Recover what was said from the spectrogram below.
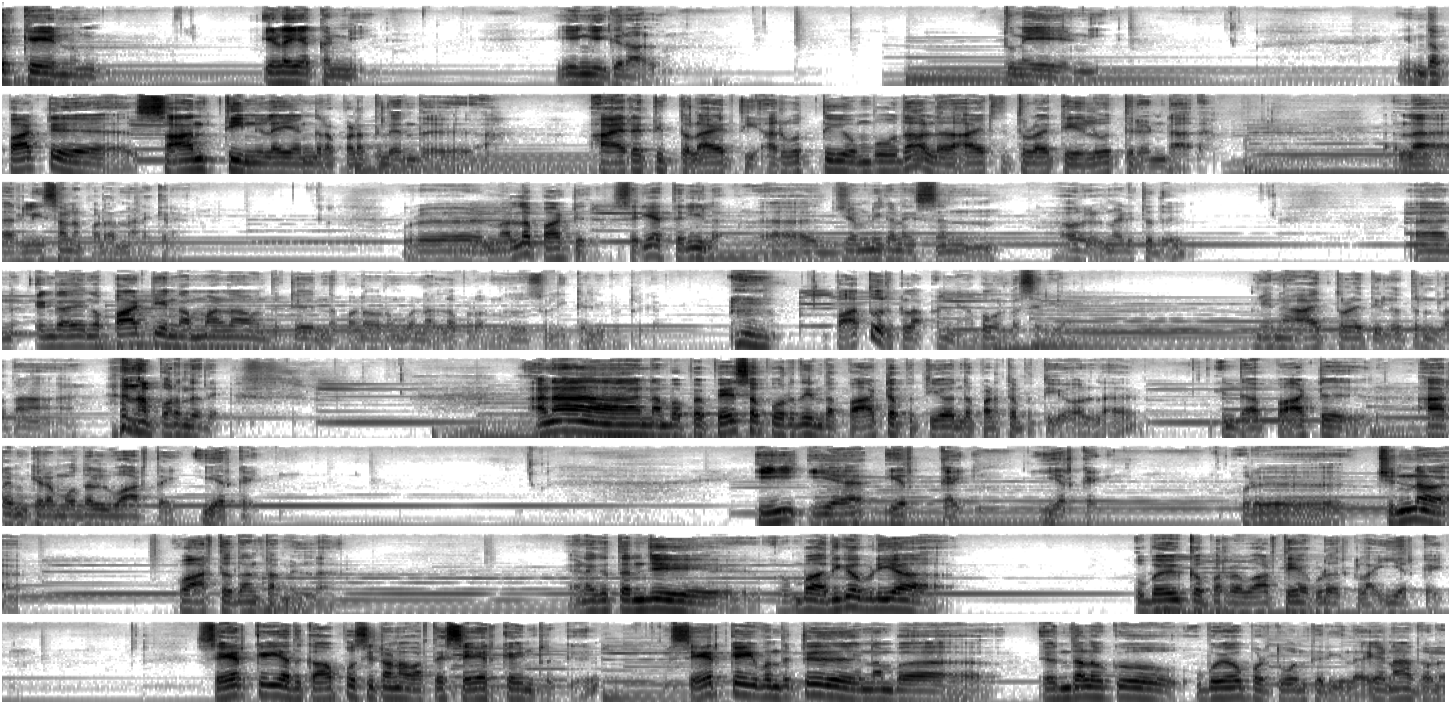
இயற்கை என்னும் இளைய கண்ணி இயங்குகிறாள். துணையை எண்ணி. இந்த பாட்டு சாந்தி நிலையங்கிற படத்துலேருந்து ஆயிரத்தி தொள்ளாயிரத்தி அறுபத்தி ஒம்போதா அல்லது ஆயிரத்தி தொள்ளாயிரத்தி எழுபத்தி ரெண்டா ரிலீஸ் ஆன படம்னு நினைக்கிறேன். ஒரு நல்ல பாட்டு. சரியாக தெரியல. ஜெமினி கணேசன் அவர்கள் நடித்தது. எங்கள் எங்கள் பாட்டி எங்கள் அம்மாலாம் வந்துட்டு இந்த படம் ரொம்ப நல்ல படம்னு சொல்லி கேள்விப்பட்டிருக்கேன். பார்த்தும் இருக்கலாம் ஞாபகம் இல்லை சரியா. ஏன்னா ஆயிரத்தி தொள்ளாயிரத்தி எழுபத்தி ரெண்டில் தான் நான் பிறந்தது. ஆனால் நம்ம இப்போ பேச போகிறது இந்த பாட்டை பற்றியோ இந்த படத்தை பற்றியோ இல்லை இந்த பாட்டு ஆரம்பிக்கிற முதல் வார்த்தை இயற்கை. இய இயற்கை இயற்கை. ஒரு சின்ன வார்த்தை தான் தமிழில். எனக்கு தெரிஞ்சு ரொம்ப அதிகப்படியாக உபயோகிக்கப்படுற வார்த்தையாக கூட இருக்கலாம் இயற்கை. செயற்கை அதுக்கு ஆப்போசிட்டான வார்த்தை செயற்கைன்னு இருக்கு செயற்கை வந்துட்டு நம்ம எந்த அளவுக்கு உபயோகப்படுத்துவோன்னு தெரியல. ஏன்னா அதோட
